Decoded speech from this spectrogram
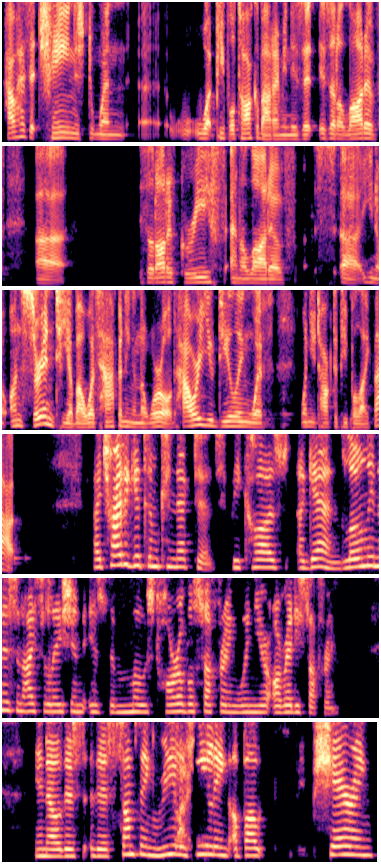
how has it changed when uh, what people talk about? I mean, is it is it a lot of uh, is a lot of grief and a lot of uh, you know uncertainty about what's happening in the world? How are you dealing with when you talk to people like that? I try to get them connected because, again, loneliness and isolation is the most horrible suffering when you're already suffering. You know, there's there's something really healing about sharing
